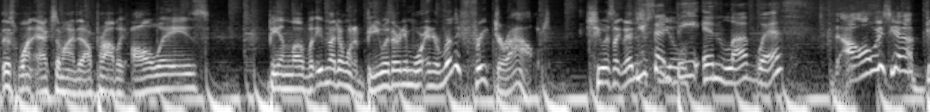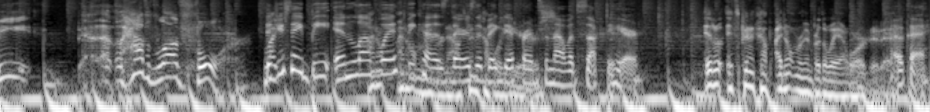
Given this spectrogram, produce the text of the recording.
this one ex of mine that I'll probably always be in love with, even though I don't want to be with her anymore." And it really freaked her out. She was like, that You said feels- be in love with. I'll always, yeah, be uh, have love for." Did you say be in love with? Because now. It's a a big difference, years. and that would suck to hear. It'll, it's been a couple. I don't remember the way I worded it. Okay.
